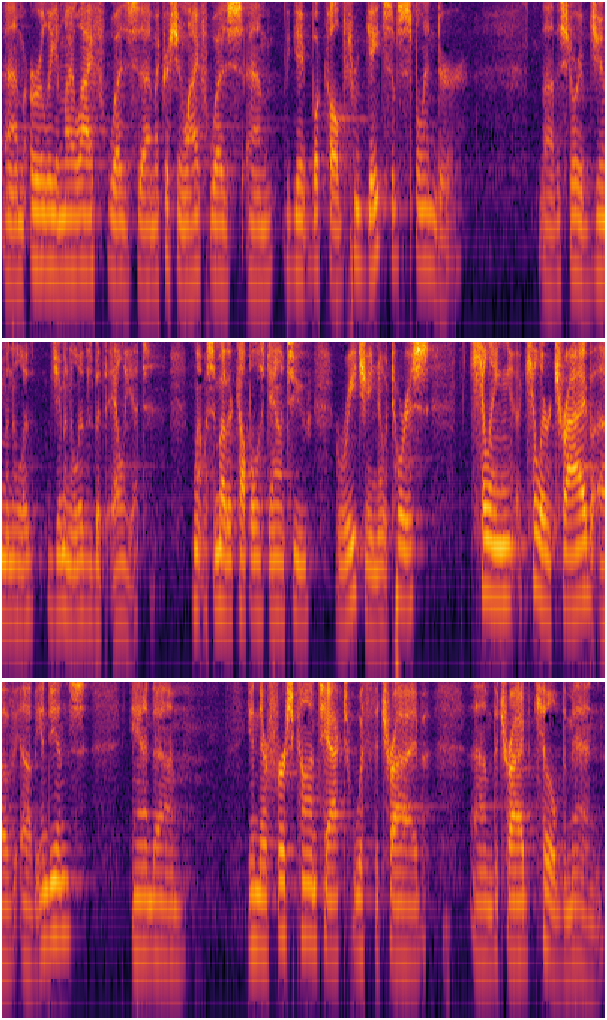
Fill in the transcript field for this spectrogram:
um, early in my life was uh, my Christian life was um, the book called Through Gates of Splendor. Uh, the story of Jim and, Eliz- Jim and Elizabeth Elliot. Went with some other couples down to reach a notorious killing killer tribe of, of Indians, and um, in their first contact with the tribe, um, the tribe killed the men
